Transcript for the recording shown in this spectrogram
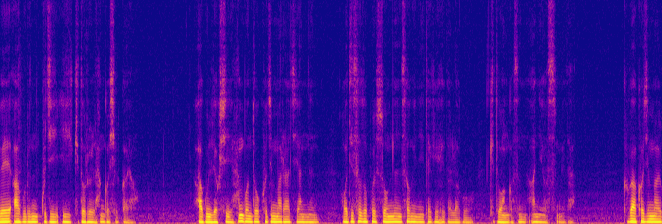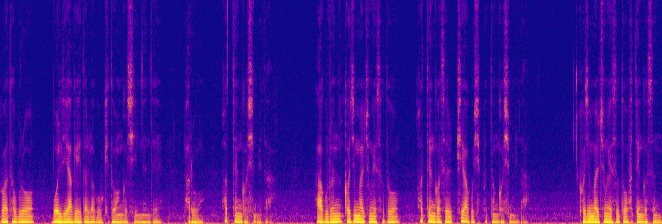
왜 아굴은 굳이 이 기도를 한 것일까요? 아굴 역시 한 번도 거짓말하지 않는 어디서도 볼 수 없는 성인이 되게 해달라고 기도한 것은 아니었습니다. 그가 거짓말과 더불어 멀리하게 해달라고 기도한 것이 있는데 바로 헛된 것입니다. 아굴은 거짓말 중에서도 헛된 것을 피하고 싶었던 것입니다. 거짓말 중에서도 헛된 것은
